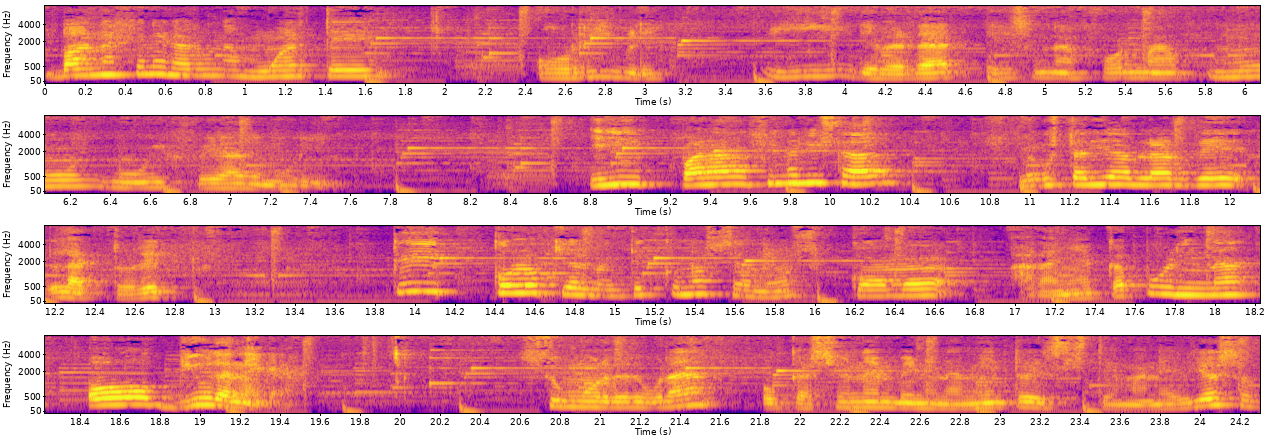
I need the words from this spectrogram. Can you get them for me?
van a generar una muerte horrible y de verdad es una forma muy muy fea de morir. Y para finalizar, me gustaría hablar de Lactodectus, que coloquialmente conocemos como araña capulina o viuda negra. Su mordedura ocasiona envenenamiento del sistema nervioso,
